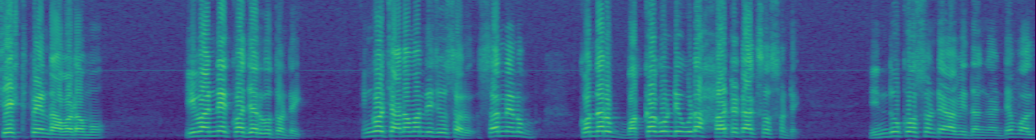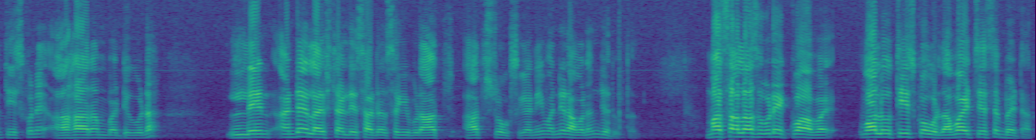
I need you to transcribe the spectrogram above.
చెస్ట్ పెయిన్ రావడము ఇవన్నీ ఎక్కువ జరుగుతుంటాయి. ఇంకో చాలామంది చూస్తారు సార్ నేను కొందరు బక్కగుండి కూడా హార్ట్ అటాక్స్ వస్తుంటాయి. ఎందుకోసం ఉంటాయి ఆ విధంగా అంటే వాళ్ళు తీసుకునే ఆహారం బట్టి కూడా లేన్ అంటే లైఫ్ స్టైల్ డిసార్డర్స్ ఇప్పుడు హార్ట్ హార్ట్ స్ట్రోక్స్ కానీ ఇవన్నీ రావడం జరుగుతుంది. మసాలాస్ కూడా ఎక్కువ అవాయిడ్ వాళ్ళు తీసుకోకూడదు అవాయిడ్ చేస్తే బెటర్.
